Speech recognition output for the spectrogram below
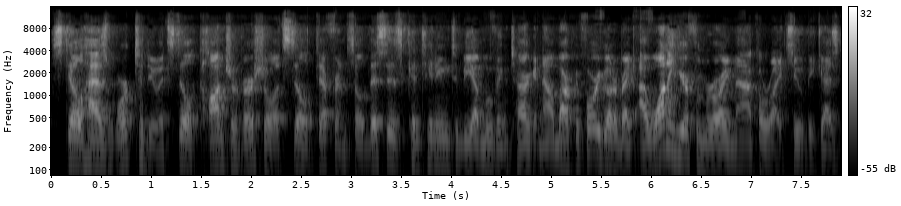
still has work to do. It's still controversial. It's still different. So this is continuing to be a moving target. Now, Mark, before we go to break, I want to hear from Rory McIlroy too, because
